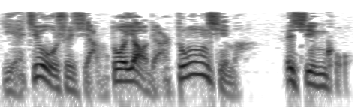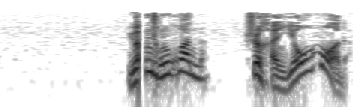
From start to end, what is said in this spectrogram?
也就是想多要点东西嘛。辛苦。袁崇焕呢？是很幽默的，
